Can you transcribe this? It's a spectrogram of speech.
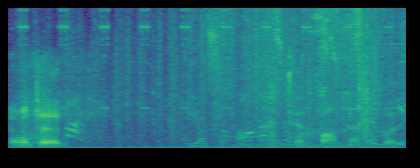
Coming, Ted. Your support has Ted arrived. bombed at nobody.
